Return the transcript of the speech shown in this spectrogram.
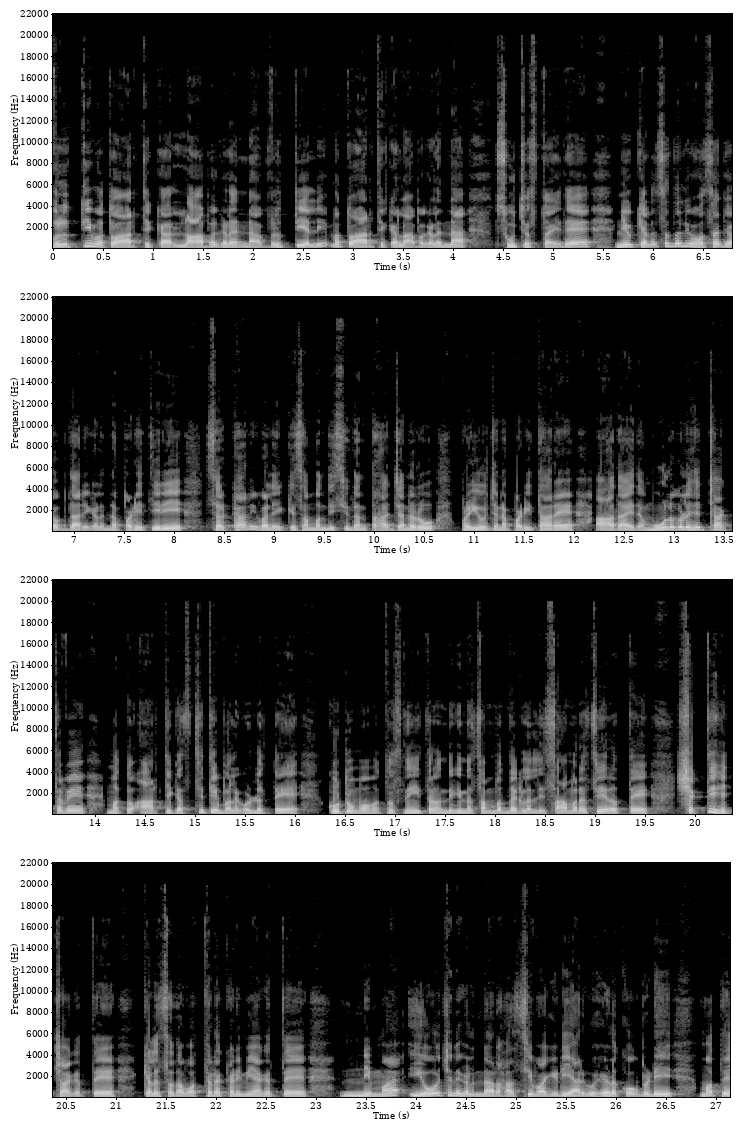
ವೃತ್ತಿ ಮತ್ತು ಆರ್ಥಿಕ ಲಾಭಗಳನ್ನು, ವೃತ್ತಿಯಲ್ಲಿ ಮತ್ತು ಆರ್ಥಿಕ ಲಾಭಗಳನ್ನು ಸೂಚಿಸ್ತಾ ಇದೆ. ನೀವು ಕೆಲಸದಲ್ಲಿ ಹೊಸ ಜವಾಬ್ದಾರಿಗಳನ್ನು ಪಡಿತೀರಿ. ಸರ್ಕಾರಿ ವಲಯಕ್ಕೆ ಸಂಬಂಧಿಸಿದಂತಹ ಜನರು ಪ್ರಯೋಜನ ಪಡಿತಾರೆ. ಆದಾಯದ ಮೂಲಗಳು ಹೆಚ್ಚಾಗ್ತವೆ ಮತ್ತು ಆರ್ಥಿಕ ಸ್ಥಿತಿ ಬಲಗೊಳ್ಳುತ್ತೆ. ಕುಟುಂಬ ಮತ್ತು ಸ್ನೇಹಿತರೊಂದಿಗಿನ ಸಂಬಂಧಗಳಲ್ಲಿ ಸಾಮರಸ್ಯ ಇರುತ್ತೆ, ಶಕ್ತಿ ಹೆಚ್ಚಾಗುತ್ತೆ, ಕೆಲಸದ ಒತ್ತಡ ಕಡಿಮೆಯಾಗುತ್ತೆ. ನಿಮ್ಮ ಯೋಜನೆಗಳನ್ನು ರಹಸ್ಯವಾಗಿಡಿ, ಯಾರಿಗೂ ಹೇಳಕ್ಕೆ ಹೋಗ್ಬಿಡಿ, ಮತ್ತು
